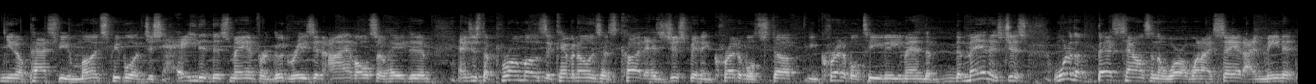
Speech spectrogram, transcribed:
you know, past few months. People have just hated this man for good reason. I have also hated him. And just the promos that Kevin Owens has cut has just been incredible stuff. Incredible TV, man. The, the man is just one of the best talents in the world. When I say it, I mean it.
